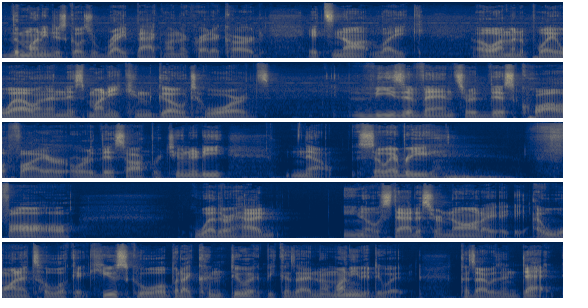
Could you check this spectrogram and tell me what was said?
the money just goes right back on the credit card. It's not like, oh, I'm going to play well and then this money can go towards these events or this qualifier or this opportunity. No. So every fall, whether I had you know status or not, I I wanted to look at Q school, but I couldn't do it because I had no money to do it because I was in debt.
